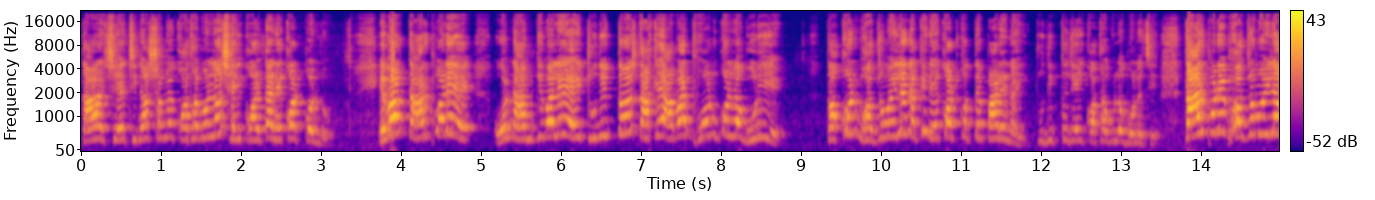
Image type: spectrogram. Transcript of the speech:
তার সে চীনার সঙ্গে কথা বলল, সেই কলটা রেকর্ড করল। এবার তারপরে ওর নাম কি বলে? এই টুদীপ্ত তাকে আবার ফোন করল ঘুরিয়ে। তখন ভদ্রমহিলা নাকি রেকর্ড করতে পারে নাই। টুদীপ্ত যেই কথাগুলো বলেছে। তারপরে ভদ্রমহিলা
